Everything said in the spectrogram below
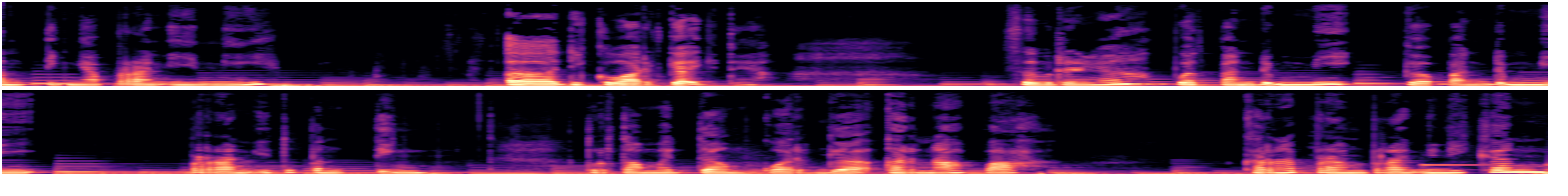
pentingnya peran ini uh, di keluarga gitu ya? Sebenarnya buat pandemi ke pandemi peran itu penting, terutama dalam keluarga karena apa? Karena peran-peran ini kan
